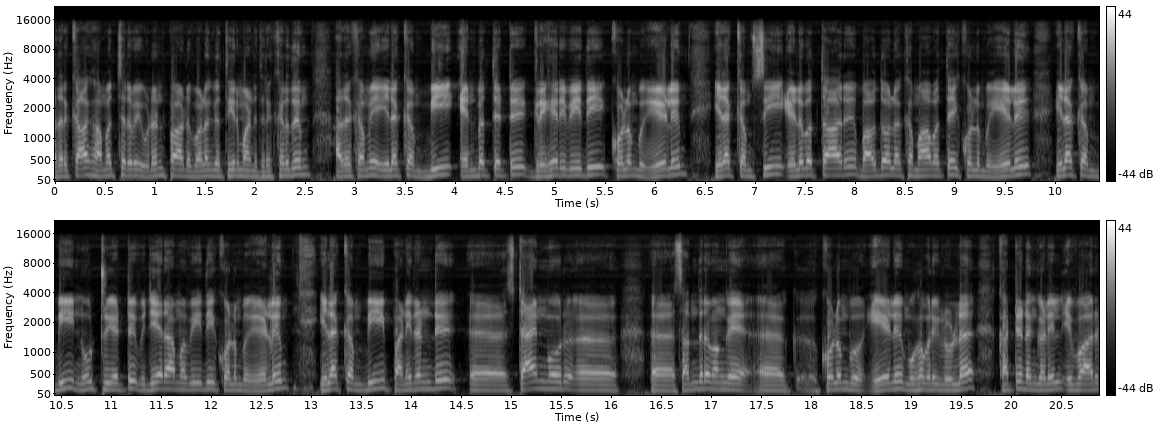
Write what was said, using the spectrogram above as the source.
அதற்காக அமைச்சரவை உடன்பாடு வழங்க தீர்மானித்திருக்கிறது. அதற்கமைய இலக்கம் பி எண்பத்தெட்டு கிரகரி வீதி கொழும்பு ஏழு இலக்கம் சி எழுபத்தாறு பௌதோலக்க மாவத்தை கொழும்பு ஏழு இலக்கம் பி நூற்றி எட்டு விஜயராம வீதி கொழும்பு ஏழு இலக்கம் பி பனிரெண்டு ஸ்டான்மோர் அஹ், கொழும்பு ஏழு முகவரியில் உள்ள கட்டிடங்களில் இவ்வாறு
